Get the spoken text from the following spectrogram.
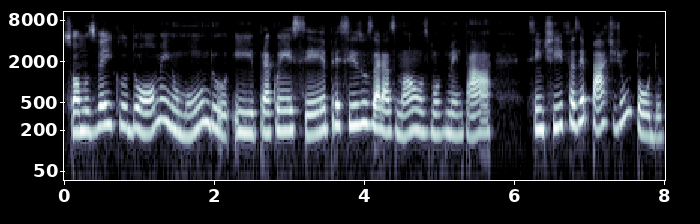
Somos veículo do homem no mundo e, para conhecer, é preciso usar as mãos, movimentar, sentir e fazer parte de um todo.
